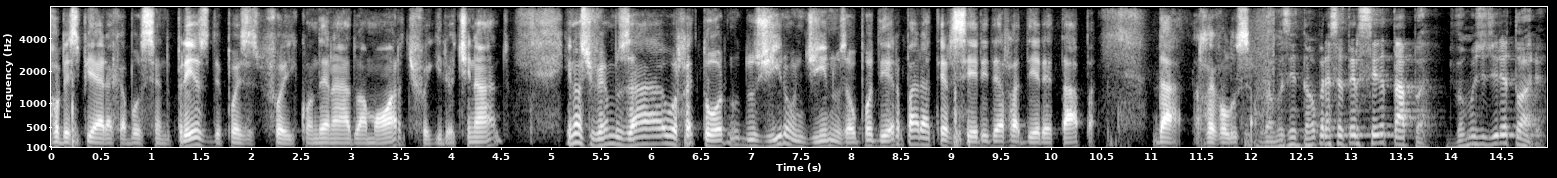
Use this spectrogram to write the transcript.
Robespierre acabou sendo preso, depois foi condenado à morte, foi guilhotinado, e nós tivemos a, o retorno dos girondinos ao poder para a terceira e derradeira etapa da Revolução. Vamos então para essa terceira etapa. Vamos de diretório.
